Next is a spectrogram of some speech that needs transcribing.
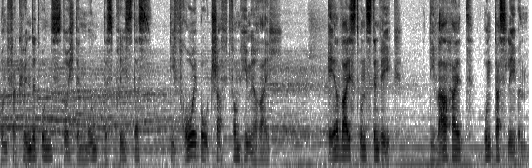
und verkündet uns durch den Mund des Priesters die frohe Botschaft vom Himmelreich. Er weist uns den Weg, die Wahrheit und das Leben.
